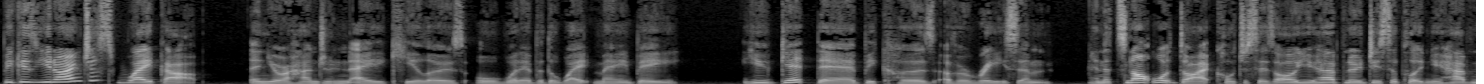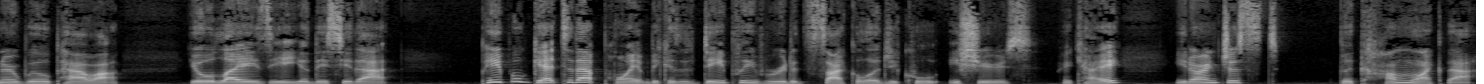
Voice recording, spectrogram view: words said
Because you don't just wake up and you're 180 kilos or whatever the weight may be. You get there because of a reason. And it's not what diet culture says, oh, you have no discipline, you have no willpower, you're lazy, you're this, you're that. People get to that point because of deeply rooted psychological issues. Okay. You don't just become like that.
